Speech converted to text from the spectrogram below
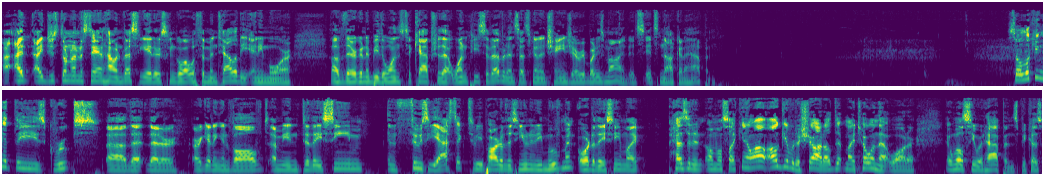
I, I just don't understand how investigators can go out with the mentality anymore of they're going to be the ones to capture that one piece of evidence that's going to change everybody's mind. It's it's not going to happen. So, looking at these groups uh, that that are are getting involved, I mean, do they seem enthusiastic to be part of this unity movement, or do they seem like hesitant, almost like you know, I'll, I'll give it a shot, I'll dip my toe in that water, and we'll see what happens? Because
